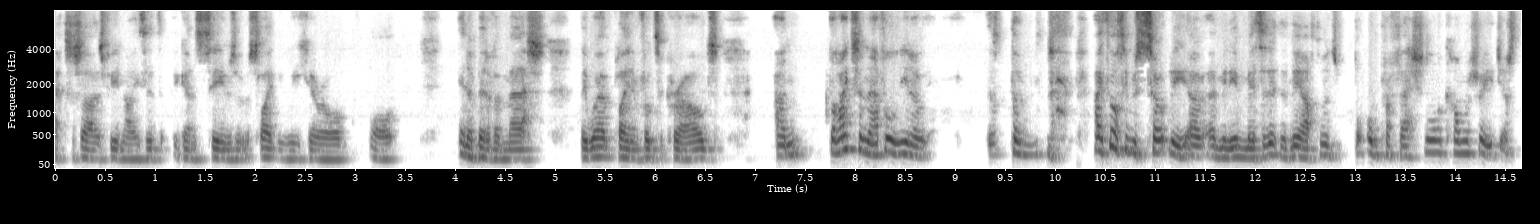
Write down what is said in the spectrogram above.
exercise for United against teams that were slightly weaker or or in a bit of a mess. They weren't playing in front of crowds. And the likes of Neville, you know, the, I thought he was totally, I, mean, he admitted it, didn't he, afterwards, but unprofessional commentary. Just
